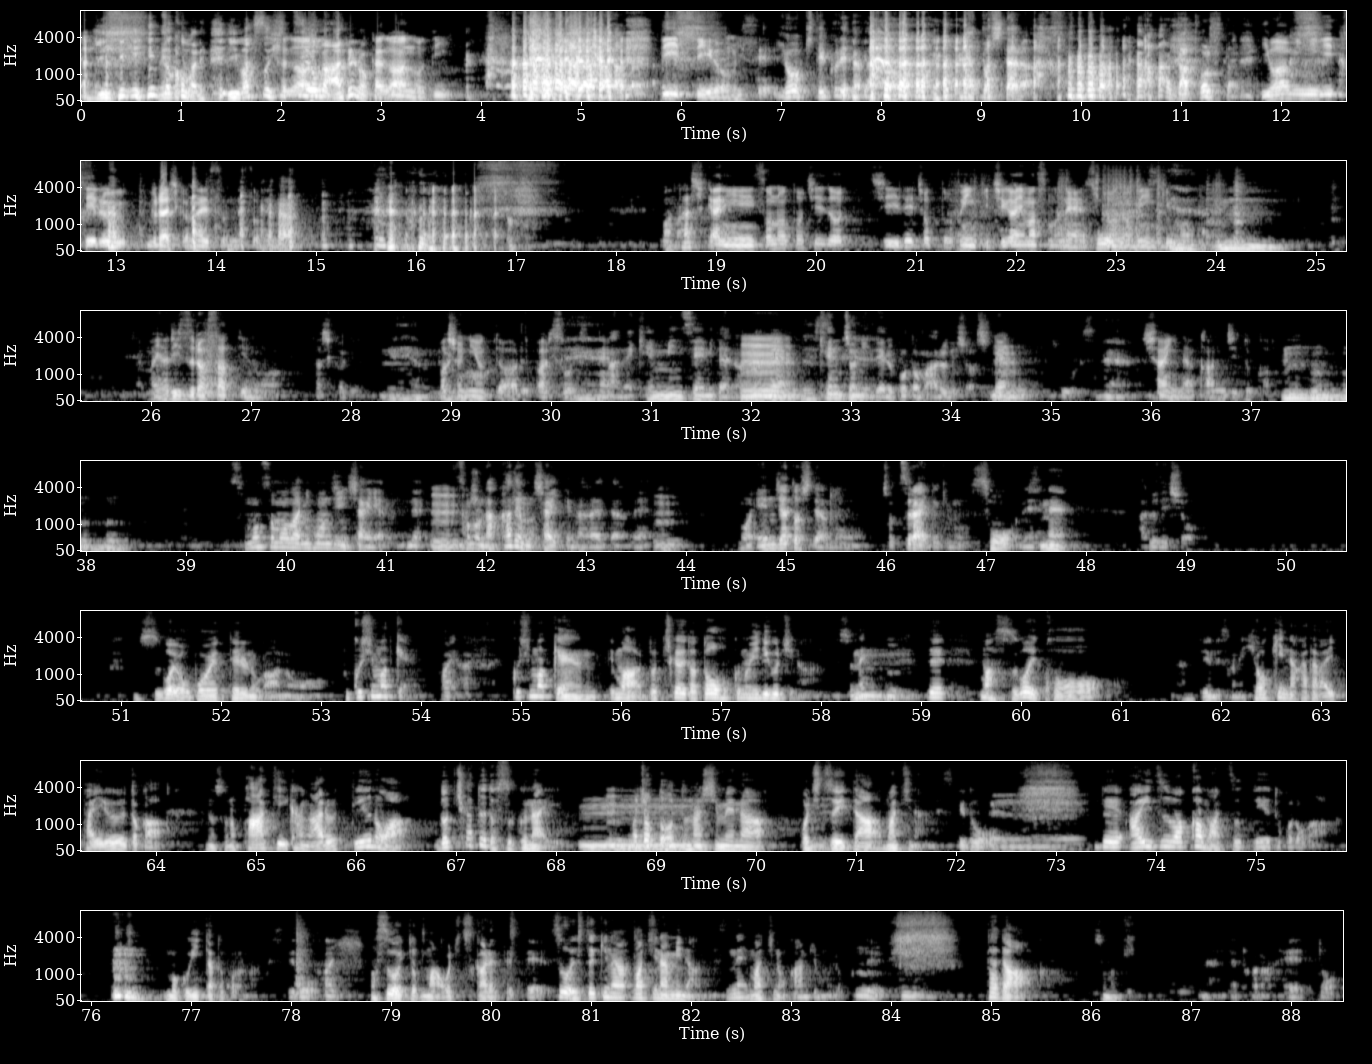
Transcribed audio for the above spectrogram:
ろギリギリのとこまで言わす必要があるのか。香川の D。D っていうお店。よう来てくれたな、とやとしたら。だとしたら。弱み握ってるぐらいしかないですよね、それね。まあ確かに、その土地土地でちょっと雰囲気違いますもんね、人の雰囲気も。うん。まあ、やりづらさっていうのは、確かに、場所によってはある、ありそうですねま。あね、県民性みたいなのがねうん、顕著に出ることもあるでしょうしね。うん。そうですね。シャイな感じとか。ううんん。そもそもが日本人シャイやのにね、うん。うん。その中でもシャイって流れたらね、うん。もう演者としてはもう、ちょっと辛い時もそうですね。あるでしょすごい覚えてるのが、あの、福島県。う。はいはい。福島県って、まあ、どっちかというと東北の入り口なんですよね。うんうん。まあ、すごいこう、なんていうんですかね、ひょうきんな方がいっぱいいるとか、のそのパーティー感があるっていうのは、どっちかというと少ない。うんまあ、ちょっとおとなしめな、落ち着いた街なんですけど、へで、会津若松っていうところが、僕行ったところなんですけど、はい。まあ、すごいちょっとまあ落ち着かれてて、すごい素敵な街並みなんですね。街の感じも良くて。うんただ、その、きなんだったかな、えっ、と、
